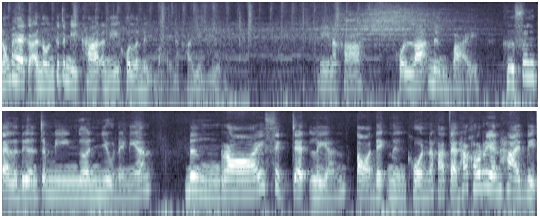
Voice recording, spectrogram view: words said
น้องแพรกับอนนท์ก็จะมีคาร์ดอันนี้คนละหนึ่งใบนะคะอย่างนี้ นี่นะคะ คนละ 1 ใบ คือซึ่งแต่ละเดือนจะมีเงินอยู่ในนี้ย117 เหรียญต่อเด็ก 1 คนนะคะ แต่ถ้าเขาเรียนไฮบิด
